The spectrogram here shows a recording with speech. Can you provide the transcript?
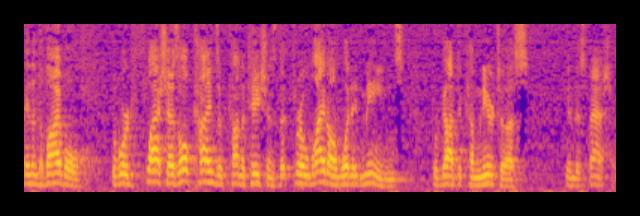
And in the Bible, the word flesh has all kinds of connotations that throw light on what it means for God to come near to us in this fashion.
